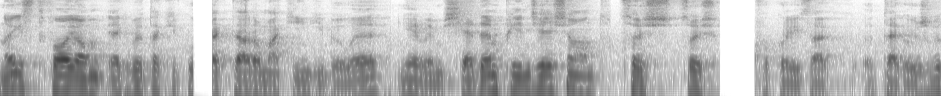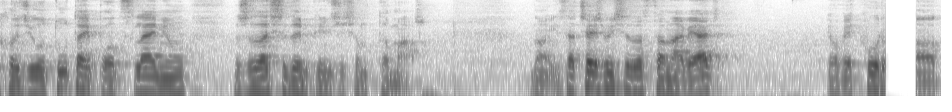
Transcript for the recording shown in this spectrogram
No i z twoją, jakby takie kurwa, jak te Aroma Kingi były, nie wiem, 7,50, coś, coś w okolicach tego. Już wychodziło tutaj po ocleniu, że za 7,50 to masz. No i zaczęliśmy się zastanawiać. Ja mówię, kurwa, no,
